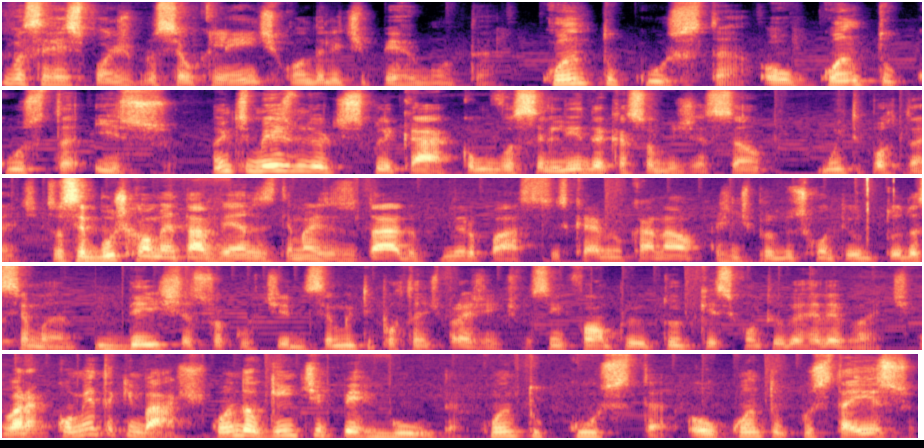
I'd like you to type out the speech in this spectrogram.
que você responde para o seu cliente quando ele te pergunta quanto custa ou quanto custa isso? Antes mesmo de eu te explicar como você lida com essa objeção, muito importante. Se você busca aumentar vendas e ter mais resultado, primeiro passo, se inscreve no canal, a gente produz conteúdo toda semana e deixa a sua curtida, isso é muito importante pra gente. Você informa pro YouTube que esse conteúdo é relevante. Agora, comenta aqui embaixo, quando alguém te pergunta quanto custa ou quanto custa isso,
